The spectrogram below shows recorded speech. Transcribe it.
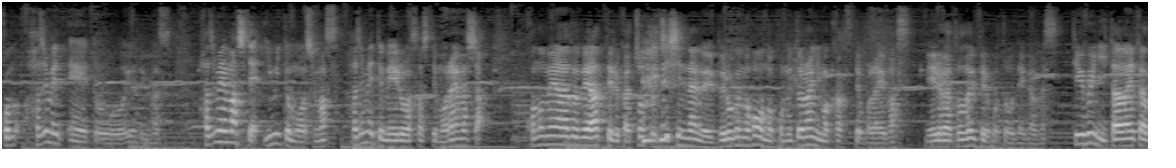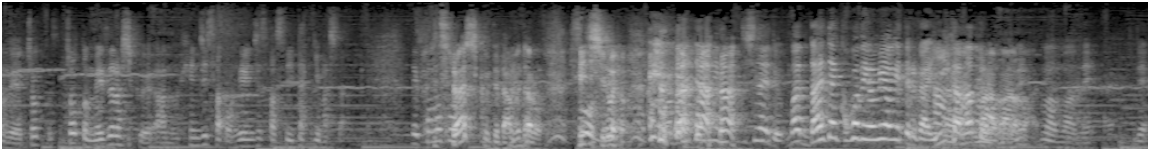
この初め、えーっと読んできます。はじめましてゆみと申します。初めてメールをさせてもらいました。このメアドで合ってるかちょっと自信ないので ブログの方のコメント欄にも書かせてもらいます。メールが届いていることを願います。っていう風にいただいたのでちょっとちょっと珍しくあの返事さお返事させていただきました。でこの珍しくてダメだろ。そう。返事しろよ。大体しないと、まあ、大体ここで読み上げてるからいいかなと思ってね。まあまあね。で、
